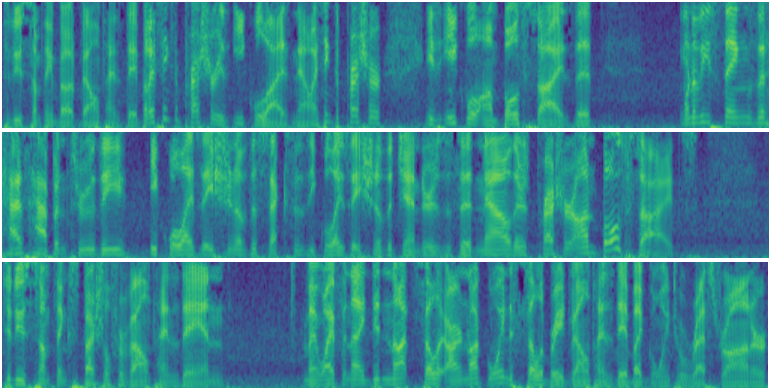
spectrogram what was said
to do something about Valentine's Day. But I think the pressure is equalized now. I think the pressure is equal on both sides that one of these things that has happened through the equalization of the sexes, equalization of the genders, is that now there's pressure on both sides to do something special for Valentine's Day. And my wife and I did not cel- are not going to celebrate Valentine's Day by going to a restaurant or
